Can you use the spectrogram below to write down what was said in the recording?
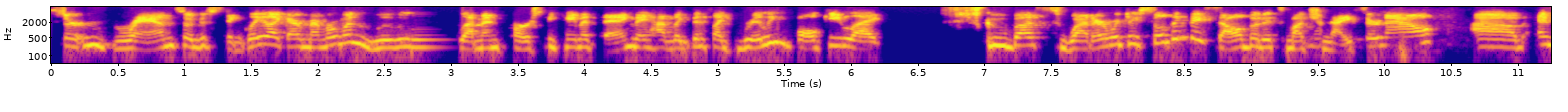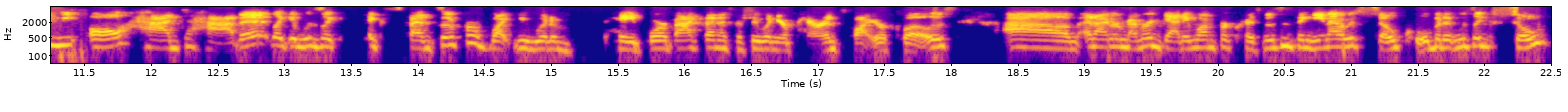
certain brands so distinctly. Like I remember when Lululemon first became a thing, they had like this like really bulky like scuba sweater, which I still think they sell, but it's much nicer now. Um, and we all had to have it. Like it was like expensive for what you would have paid for back then, especially when your parents bought your clothes. Um, and I remember getting one for Christmas and thinking I was so cool, but it was like so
